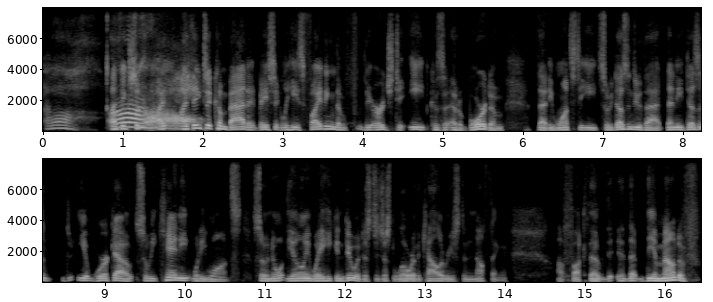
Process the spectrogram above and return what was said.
oh, I think so. I, I Oh. think to combat it, basically, he's fighting the the urge to eat because out of boredom that he wants to eat. So he doesn't do that. Then he doesn't work out, so he can't eat what he wants. So no, the only way he can do it is to just lower the calories to nothing. Uh, fuck the the, the the amount of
